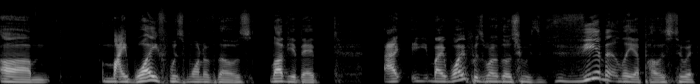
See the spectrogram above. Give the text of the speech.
um, my wife was one of those. Love you, babe. I my wife was one of those who was vehemently opposed to it.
